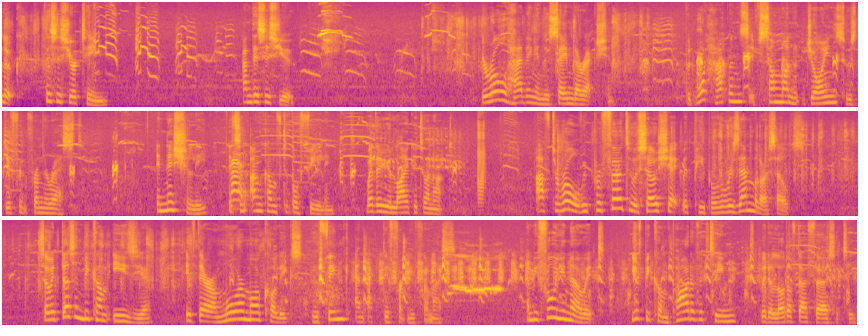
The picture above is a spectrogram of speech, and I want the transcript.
Look, this is your team. And this is you. You're all heading in the same direction. But what happens if someone joins who's different from the rest? Initially, it's an uncomfortable feeling, whether you like it or not. After all, we prefer to associate with people who resemble ourselves. So it doesn't become easier if there are more and more colleagues who think and act differently from us. And before you know it, you've become part of a team with a lot of diversity.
